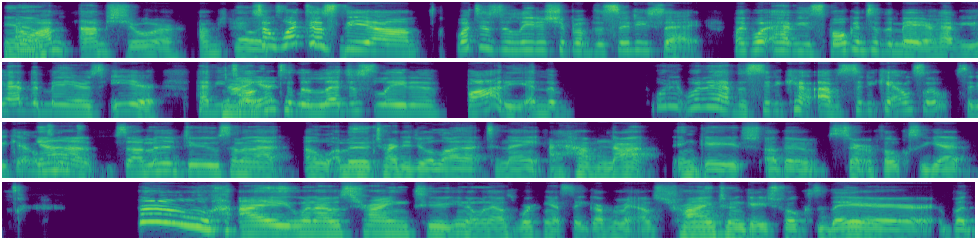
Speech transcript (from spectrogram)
You oh, know? Oh, I'm I'm sure. I'm so, so what does the um what does the leadership of the city say? Like what have you spoken to the mayor? Have you had the mayor's ear? Have you talked yet. to the legislative body and the what do, what do they have? The city council, uh, city council, city council. Yeah, so I'm gonna do some of that. Oh, I'm gonna try to do a lot of that tonight. I have not engaged other certain folks yet. Oh, I when I was trying to, you know, when I was working at state government, I was trying to engage folks there, but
